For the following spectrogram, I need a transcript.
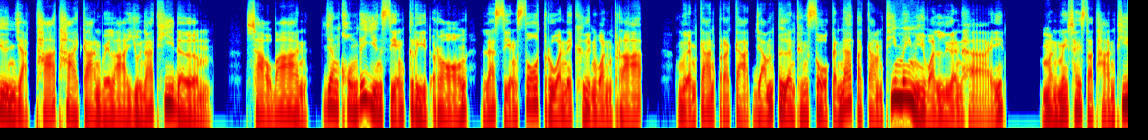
ยืนหยัดท้าทายการเวลาอยู่ณที่เดิม ชาวบ้านยังคงได้ยินเสียงกรีดร้อง และเสียงโซ่ตรวนในคืนวันพระ เหมือนการประกาศย้ำเตือนถึงโศกนาฏกรรมที่ไม่มีวันเลือนหาย มันไม่ใช่สถานที่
